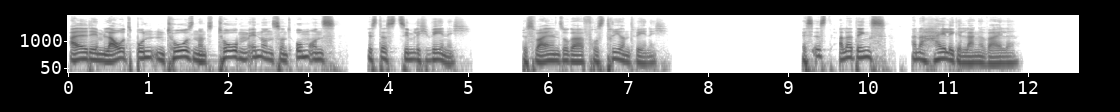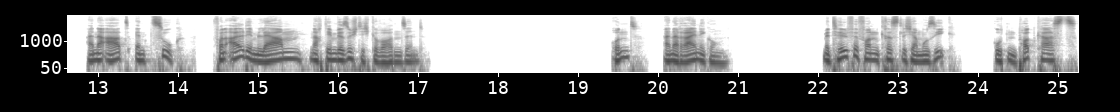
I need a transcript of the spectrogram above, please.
all dem laut bunten Tosen und Toben in uns und um uns, ist das ziemlich wenig, bisweilen sogar frustrierend wenig. Es ist allerdings eine heilige Langeweile, eine Art Entzug von all dem Lärm, nach dem wir süchtig geworden sind. Und eine Reinigung. Mit Hilfe von christlicher Musik, guten Podcasts,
